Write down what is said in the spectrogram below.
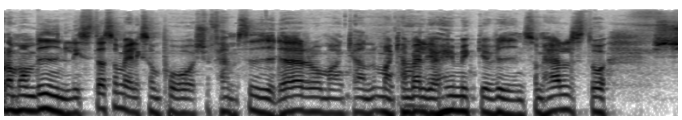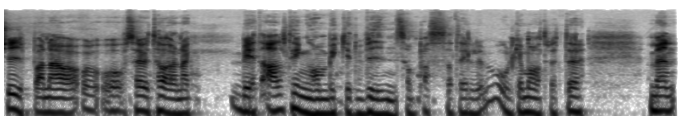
Och de har en vinlista som är liksom på 25 sidor och man kan, man kan välja hur mycket vin som helst. Och kyparna och, och servitörerna vet allting om vilket vin som passar till olika maträtter. Men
